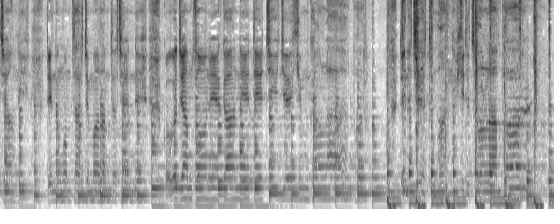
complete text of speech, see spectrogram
장니 되는 건 살지 말람 되체네 고가 잠존에 가네 대치제 힘 갈라 버 되는 제도 만남 히드 졸라 버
